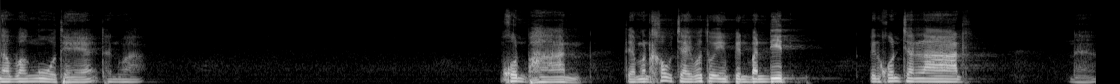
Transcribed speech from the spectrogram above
นับว่าโง่แท้ท่านว่า คนผ่าน แต่มันเข้าใจว่าตัวเองเป็นบัณฑิต เป็นคนฉลาดนะ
